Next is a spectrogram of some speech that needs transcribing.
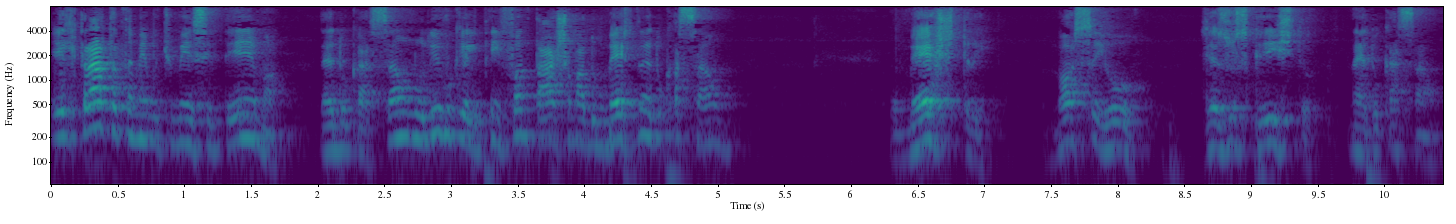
Ele trata também muito bem esse tema da educação no livro que ele tem fantástico chamado Mestre da Educação. O mestre, nosso Senhor, Jesus Cristo, na educação.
